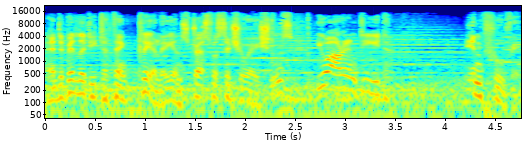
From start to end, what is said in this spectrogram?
and ability to think clearly in stressful situations, you are indeed improving.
